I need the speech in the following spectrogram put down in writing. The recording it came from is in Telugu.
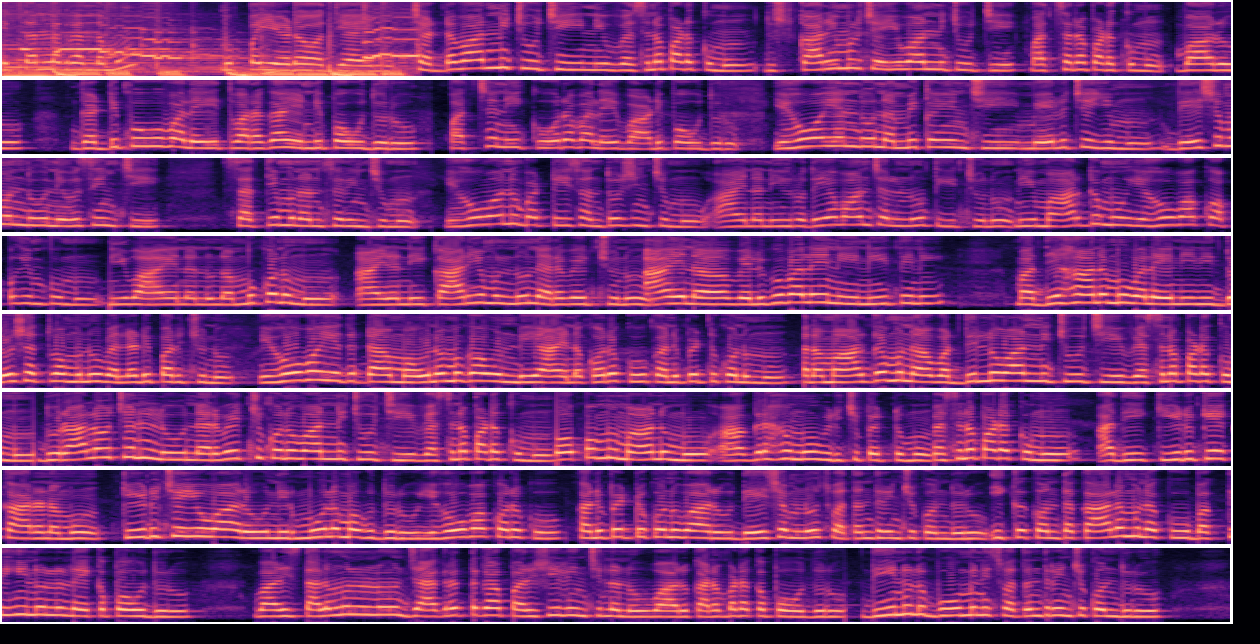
కీర్తనల గ్రంథము ముప్పై ఏడో అధ్యాయము. చెడ్డవారిని చూచి నీవు వ్యసన పడకుము దుష్కార్యములు చేయువారిని చూచి మత్సర పడకుము. వారు గడ్డి పువ్వు వలె త్వరగా ఎండిపోవుదురు పచ్చని కూర వలె వాడిపోవుదురు. యెహోవాయందు నమ్మికయుంచి మేలు చెయ్యము దేశమందు నివసించి సత్యమును అనుసరించుము బట్టి సంతోషించుము. ఆయన నీ హృదయ వాంఛలను తీర్చును. నీ మార్గము యహోవాకు అప్పగింపుము. నీవు ఆయనను నమ్ముకొనుము. ఆయన నీ కార్యములను నెరవేర్చును. ఆయన వెలుగువలే నీ నీతిని మధ్యాహ్నము వలె నీ నిర్దోషత్వమును వెల్లడిపరుచును. యహోవ ఎదుట మౌనముగా ఉండి ఆయన కొరకు కనిపెట్టుకొనుము. తన మార్గమున వర్ధిల్లు వాణ్ణి చూచి వ్యసనపడకుము. దురాలోచనలు నెరవేర్చుకొను వాణ్ణి చూచి వ్యసన పడకుము కోపము మానుము ఆగ్రహము విడిచిపెట్టుము. వ్యసనపడకుము అది కీడుకే కారణము. కీడు చేయువారు నిర్మూలమగుదురు. యహోవ కొరకు కనిపెట్టుకొను వారు దేశమును స్వతంత్రించుకొందురు. ఇక కొంతకాలమునకు భక్తిహీనులు లేకపోవుదురు. వారి స్థలములను జాగ్రత్తగా పరిశీలించినను వారు కనబడకపోవుదురు దీనులు భూమిని స్వతంత్రించుకొందురు.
